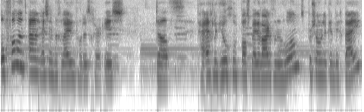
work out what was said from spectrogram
Opvallend aan les en begeleiding van Rutger is dat hij eigenlijk heel goed past bij de waarden van een Holland, persoonlijk en dichtbij.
